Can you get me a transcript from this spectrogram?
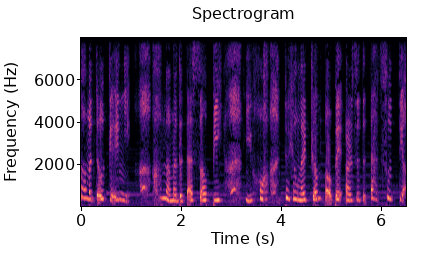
妈妈都给你，妈妈的大骚逼以后都用来装宝贝儿子的大粗屌。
